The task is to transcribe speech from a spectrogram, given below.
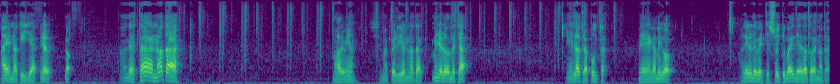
Ahí es notilla. Míralo. No. ¿Dónde está? Nota. Madre mía. Se me ha perdido el nota. Míralo dónde está. En la otra punta. Venga, amigo. Me alegro de verte. Soy tu byte de datos de nota.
